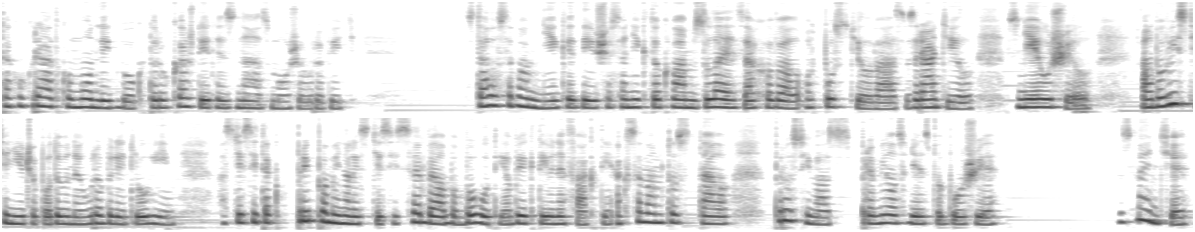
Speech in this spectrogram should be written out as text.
takú krátku modlitbu, ktorú každý jeden z nás môže urobiť. Stalo sa vám niekedy, že sa niekto k vám zle zachoval, odpustil vás, zradil, zneužil, alebo vy ste niečo podobné urobili druhým a ste si tak pripomínali ste si sebe alebo Bohu tie objektívne fakty. Ak sa vám to stalo, prosím vás pre milosrdenstvo Božie, zmente,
